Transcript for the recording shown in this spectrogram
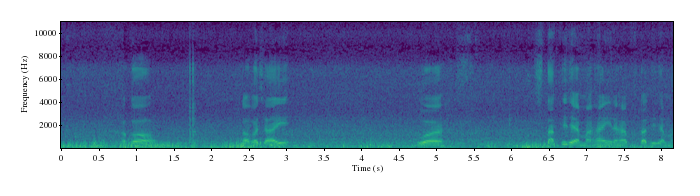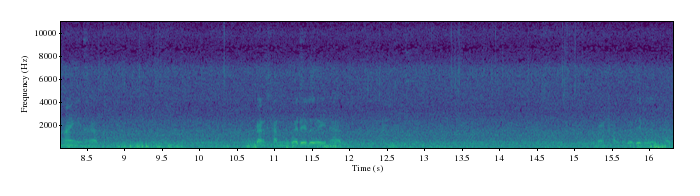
นแล้วก็เราก็ใช้ตัวสตัดที่แถมมาให้นะครับสตัดที่แถมมาให้นะครับ การขันไปได้เลยนะครับการขันไปได้เลยครับ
